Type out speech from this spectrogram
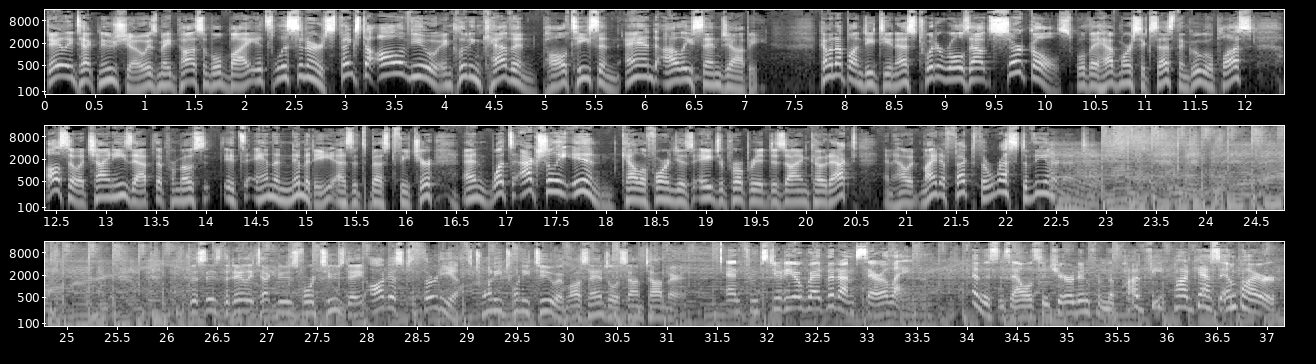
Daily Tech News Show is made possible by its listeners. Thanks to all of you, including Kevin, Paul Thiessen, and Ali Senjabi. Coming up on DTNS, Twitter rolls out Circles. Will they have more success than Google Plus? Also, a Chinese app that promotes its anonymity as its best feature, and what's actually in California's Age Appropriate Design Code Act, and how it might affect the rest of the internet. This is the Daily Tech News for Tuesday, August 30th, 2022. In Los Angeles, I'm Tom Merritt. And from Studio Redwood, I'm Sarah Lane. And this is Allison Sheridan from the Podfeet Podcast Empire.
